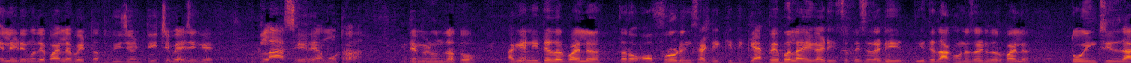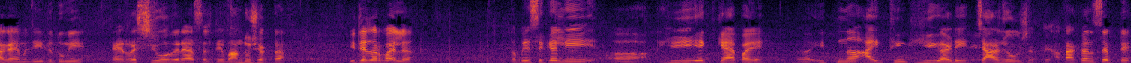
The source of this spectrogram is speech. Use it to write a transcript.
एल ई डीमध्ये पाहायला भेटतात. व्हिजन टीची बॅजिंग आहे. ग्लास एरिया मोठा इथे मिळून जातो. अगेन इथे जर पाहिलं तर ऑफ रोडिंगसाठी किती कॅपेबल आहे गाडी. सो त्याच्यासाठी इथे दाखवण्यासाठी जर पाहिलं टोईंगची जागा आहे म्हणजे इथे तुम्ही काही रस्सी वगैरे असेल ते बांधू शकता. इथे जर पाहिलं तर बेसिकली ही एक कॅप आहे. इथनं आय थिंक ही गाडी चार्ज होऊ शकते. आता कन्सेप्ट आहे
